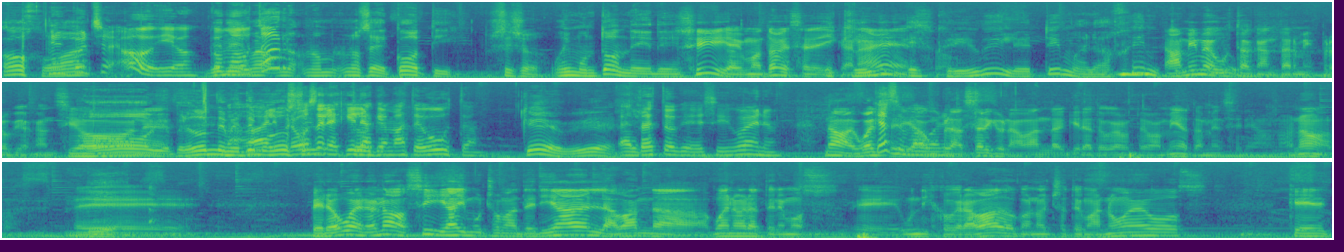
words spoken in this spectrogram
Ojo, El ¿eh? coche, obvio. Como autor, No, no- no sé, Coti, no sé yo. Hay un montón de. de- Sí, hay un montón que se dedican a Escribí- eso. Escribile tema a la gente. A mí me gusta cantar mis propias canciones. Obvio, pero ¿dónde metemos ay, dos? pero vos elegís la que más te gusta. Qué bien. El resto que decís, bueno. No, igual ¿Qué hace sería un placer que una banda quiera tocar un tema mío, también sería un honor. Eh, pero bueno, no, sí, hay mucho material. La banda, bueno, ahora tenemos eh, un disco grabado con ocho temas nuevos. Que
